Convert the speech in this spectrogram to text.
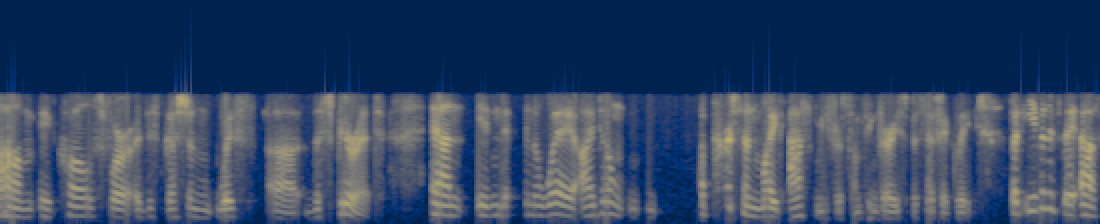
Um, it calls for a discussion with uh, the spirit, and in in a way, I don't. A person might ask me for something very specifically, but even if they ask,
